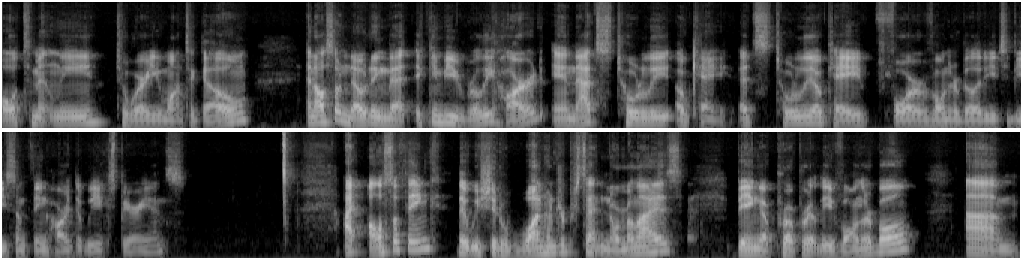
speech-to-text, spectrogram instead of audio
ultimately to where you want to go. And also noting that it can be really hard, and that's totally okay. It's totally okay for vulnerability to be something hard that we experience. I also think that we should 100% normalize being appropriately vulnerable. Um,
